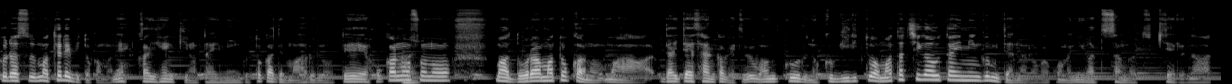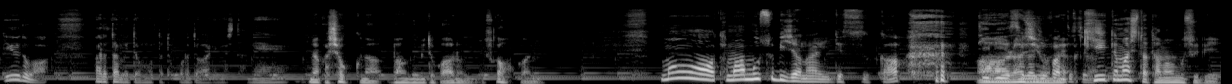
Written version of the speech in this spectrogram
プラス、まあ、テレビとかもね、改変期のタイミングとかでもあるので、他のその、まあ、ドラマとかの、まあ、大体3ヶ月、ワンクールの区切りとはまた違うタイミングみたいなのが、この2月3月来てるなっていうのは、改めて思ったところではありましたね。なんかショックな番組とかあるんですか他に。まあ、玉結びじゃないですかあ TBS ーラジオファンタジー聞いてました、玉結び。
